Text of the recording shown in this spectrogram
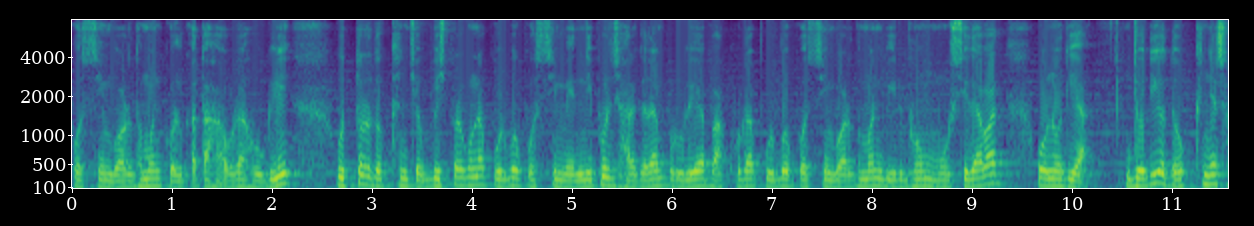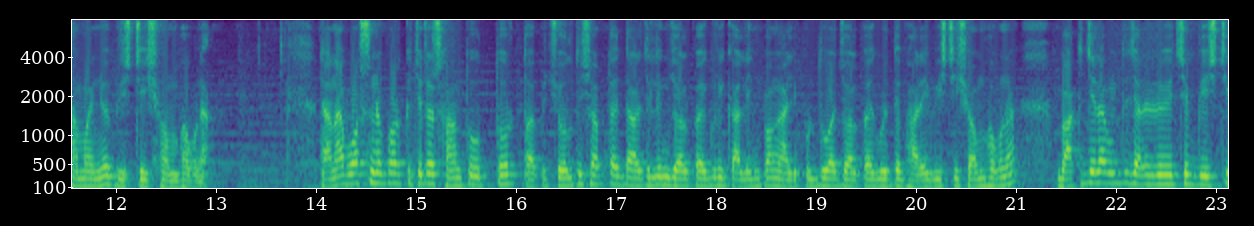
পশ্চিম বর্ধমান, কলকাতা, হাওড়া, হুগলি, উত্তর, দক্ষিণ চব্বিশ পরগনা, পূর্ব, পশ্চিম মেদিনীপুর, ঝাড়গ্রাম, পুরুলিয়া, বাঁকুড়া, পূর্ব, পশ্চিম বর্ধমান, বীরভূম, মুর্শিদাবাদ ও নদিয়া। যদিও দক্ষিণে সামান্য বৃষ্টির সম্ভাবনা। টানা বর্ষণের পর কিছুটা শান্ত উত্তর, তবে চলতি সপ্তাহে দার্জিলিং জলপাইগুড়ি, কালিম্পং, আলিপুরদুয়ার জলপাইগুড়িতে ভারী বৃষ্টির সম্ভাবনা। বাকি জেলাগুলিতে জারি রয়েছে বৃষ্টি,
